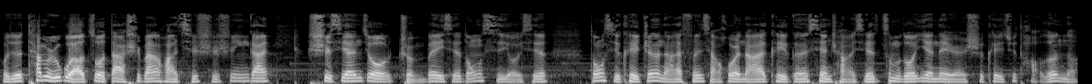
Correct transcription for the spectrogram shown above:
我觉得他们如果要做大师班的话，其实是应该。事先就准备一些东西，有一些东西可以真的拿来分享，或者拿来可以跟现场一些这么多业内人士可以去讨论的。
